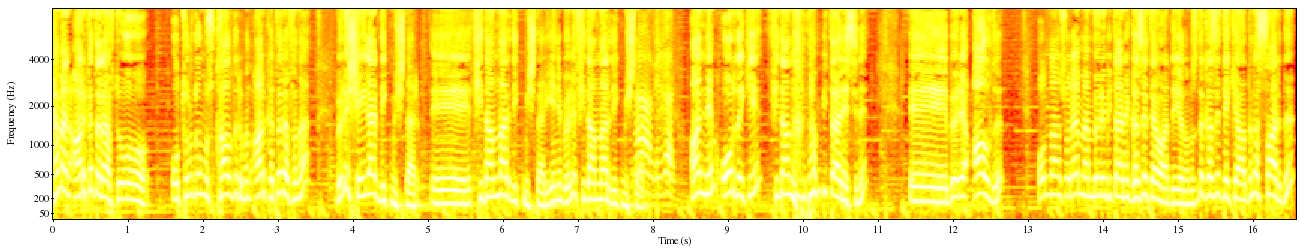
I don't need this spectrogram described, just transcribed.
Hemen arka tarafta o oturduğumuz kaldırımın arka tarafına böyle şeyler dikmişler. E, fidanlar dikmişler. Yeni böyle fidanlar dikmişler. Ha, güzel. Annem oradaki fidanlardan bir tanesini e, böyle aldı. Ondan sonra hemen böyle bir tane gazete vardı yanımızda. Gazete kağıdına sardı.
